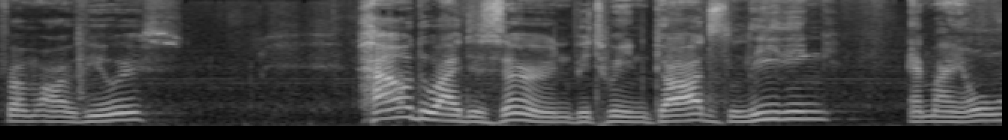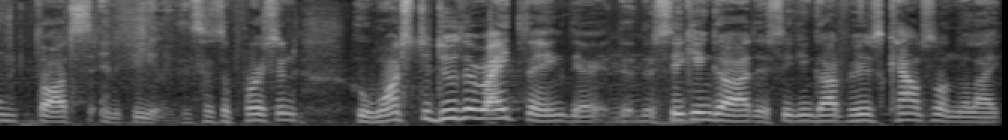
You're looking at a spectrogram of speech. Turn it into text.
from our viewers. How do I discern between God's leading and my own thoughts and feelings? This is a person who wants to do the right thing. They're, they're they're seeking God. They're seeking God for His counsel and the like.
